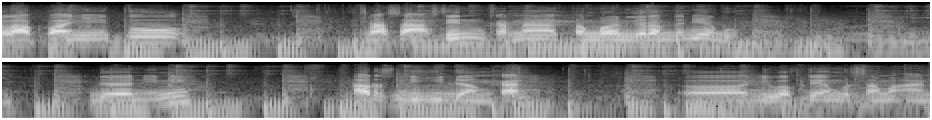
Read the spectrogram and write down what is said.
kelapanya itu rasa asin karena tambahan garam tadi ya, Bu. Dan ini harus dihidangkan eh, di waktu yang bersamaan.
